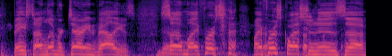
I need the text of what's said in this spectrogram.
based on libertarian values. Yeah. So my first, my yeah. first question is, uh,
